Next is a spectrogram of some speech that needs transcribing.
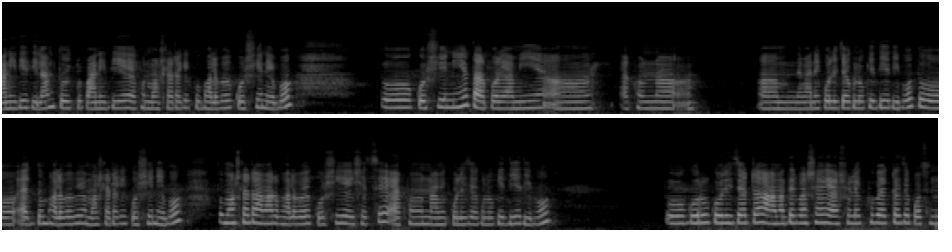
পানি দিয়ে দিলাম। তো একটু পানি দিয়ে এখন মশলাটাকে খুব ভালোভাবে কষিয়ে নেব। তো কষিয়ে নিয়ে তারপরে আমি এখন মানে কলিজাগুলোকে দিয়ে দিব। তো একদম ভালোভাবে মশলাটাকে কষিয়ে নেব। তো মশলাটা আমার ভালোভাবে কষিয়ে এসেছে। এখন আমি কলিজাগুলোকে দিয়ে দিব। তো গরুর কলিজাটা আমাদের বাসায় আসলে খুব একটা যে পছন্দ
